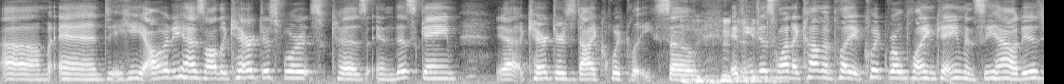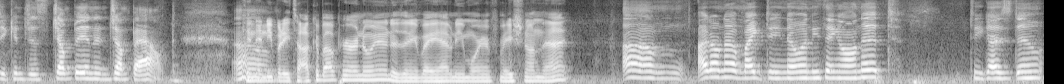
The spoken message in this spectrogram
Um, and he already has all the characters for it because in this game, yeah, characters die quickly. So if you just want to come and play a quick role playing game and see how it is, you can just jump in and jump out. Can Um, anybody talk about Paranoia? Does anybody have any more information on that? Um, I don't know, Mike. Do you know anything on it? Do you guys do?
